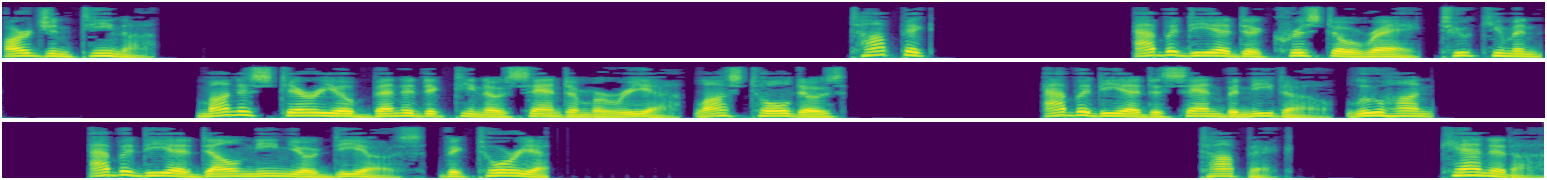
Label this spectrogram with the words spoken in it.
Argentina. Abadía de Cristo Rey, Tucumán Monasterio Benedictino Santa Maria, Los Toldos. Abadía de San Benito, Luján. Abadía del Niño Dios, Victoria. Canada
